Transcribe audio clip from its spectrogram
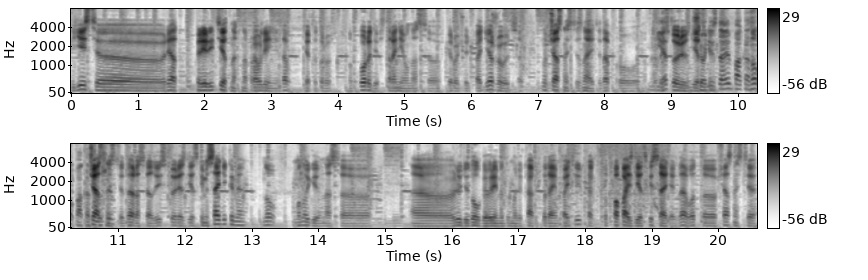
Есть э, ряд приоритетных направлений, да, те, которые, собственно, в городе, в стране у нас э, в первую очередь поддерживаются. Ну, в частности, знаете, да, про например, Нет, историю с детскими не знаем пока. ну, пока в частности, да, рассказываю. Есть история с детскими садиками. Ну, многие у нас э, э, люди долгое время думали, как, куда им пойти, как, чтобы попасть в детский садик. Да, вот, э, в частности,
